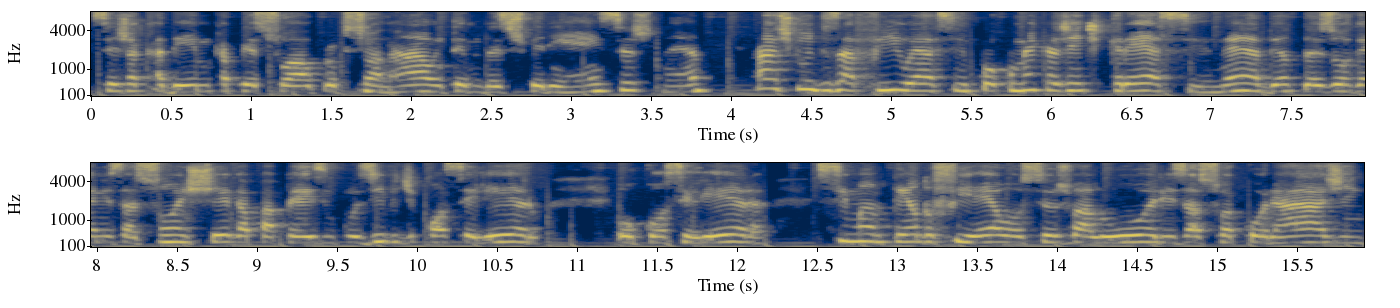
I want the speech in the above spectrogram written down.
seja acadêmica, pessoal, profissional, em termos das experiências, né? Acho que um desafio é assim, pô, como é que a gente cresce, né, dentro das organizações, chega a papéis inclusive de conselheiro ou conselheira, se mantendo fiel aos seus valores, à sua coragem,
